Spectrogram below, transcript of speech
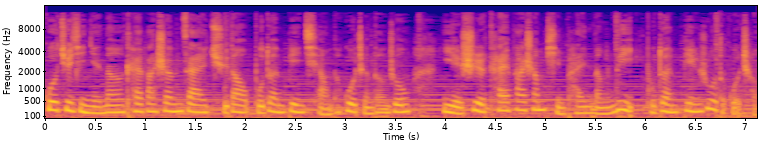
过去几年呢，开发商在渠道不断变强的过程当中，也是开发商品牌能力不断变弱的过程。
